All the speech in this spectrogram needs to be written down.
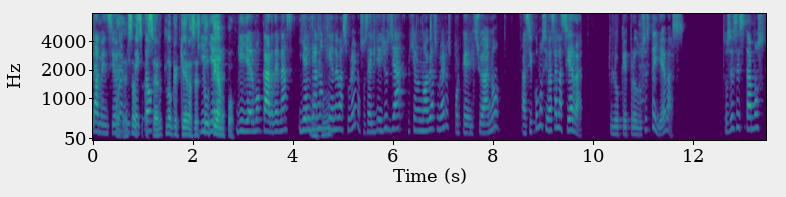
la mención Puedes arquitecto. hacer lo que quieras, es tu tiempo. Guillermo Cárdenas, y él ya no tiene basureros. O sea, ellos ya dijeron no hay basureros porque el ciudadano, así como si vas a la sierra, lo que produces te llevas. Entonces estamos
